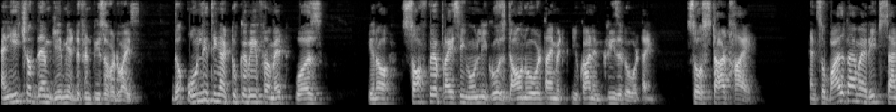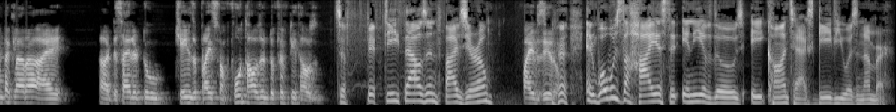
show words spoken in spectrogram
And each of them gave me a different piece of advice. The only thing I took away from it was, you know, software pricing only goes down over time. It, you can't increase it over time. So start high. And so by the time I reached Santa Clara, I uh, decided to change the price from 4,000 to 50,000. So 50,000, five zero? Five zero. and what was the highest that any of those eight contacts gave you as a number?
